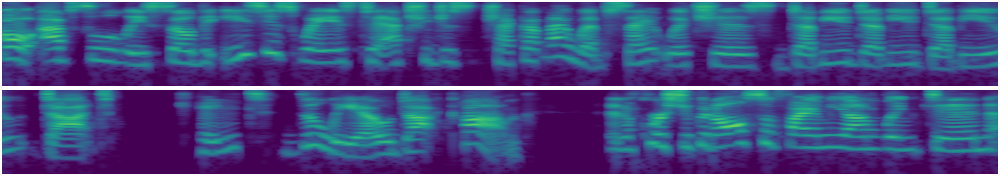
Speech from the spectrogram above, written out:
Oh, absolutely. So the easiest way is to actually just check out my website, which is www.katedeleo.com. And of course, you can also find me on LinkedIn,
